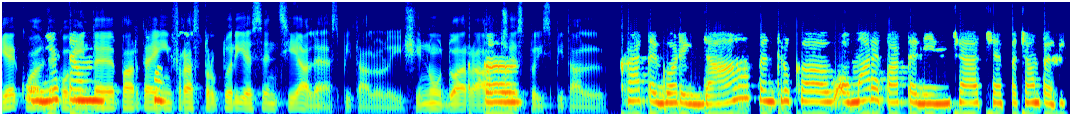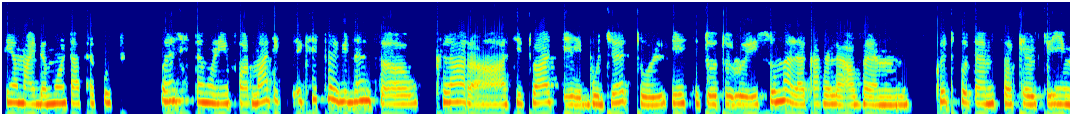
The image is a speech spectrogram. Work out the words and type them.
E, cu alte este cuvinte, un... partea infrastructurii esențiale a spitalului și nu doar a uh, acestui spital. Categoric da, pentru că o mare parte din ceea ce făceam pe hârtie mai de mult a trecut în sistemul informatic. Există evidență clară a situației, bugetul institutului, sumele care le avem, cât putem să cheltuim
